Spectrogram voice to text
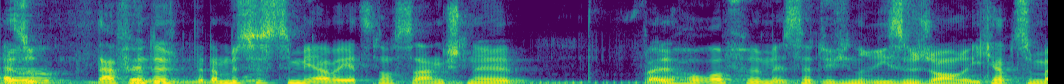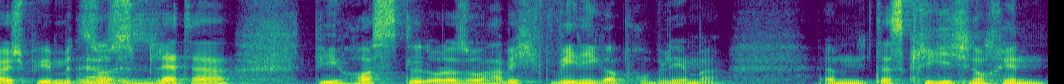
also dafür, da müsstest du mir aber jetzt noch sagen schnell, weil Horrorfilme ist natürlich ein Riesengenre. Ich habe zum Beispiel mit ja, so Splatter wie Hostel oder so, habe ich weniger Probleme. Ähm, das kriege ich noch hin.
